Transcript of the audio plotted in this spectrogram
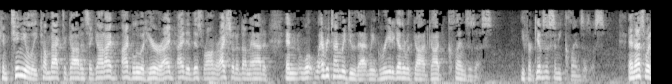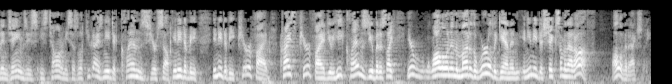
continually come back to God and say, God, I, I blew it here, or I, I did this wrong, or I should have done that. And, and every time we do that, we agree together with God, God cleanses us. He forgives us and He cleanses us. And that's what in James he's, he's telling him. He says, "Look, you guys need to cleanse yourself. You need to be you need to be purified. Christ purified you. He cleansed you, but it's like you're wallowing in the mud of the world again, and, and you need to shake some of that off. All of it, actually.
